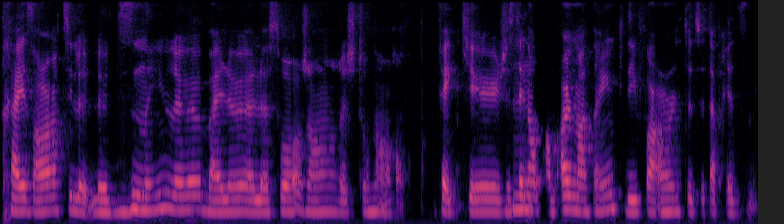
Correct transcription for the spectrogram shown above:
13 heures, le, le dîner, là, ben là, le soir, genre, je tourne en rond. Fait que j'essaie mm. d'en prendre un le matin, puis des fois un tout de suite après dîner.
